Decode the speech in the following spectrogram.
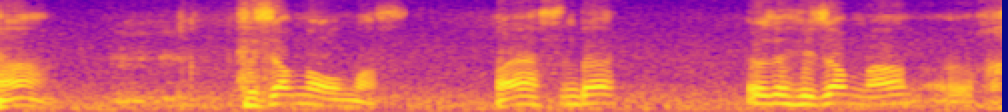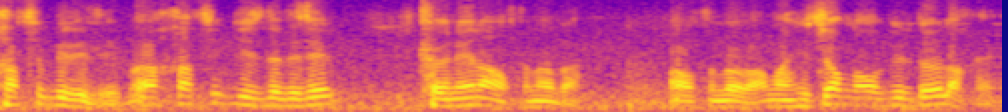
Hə? Hicabla olmaz. Və əslində, özü hicabla ə, xaçı biridir. Və xaçı gizlədəcək köynəyin altına da. Altında da. Amma hicabla o bir deyil axı.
